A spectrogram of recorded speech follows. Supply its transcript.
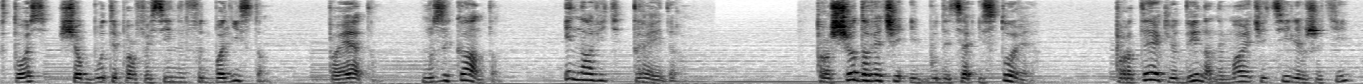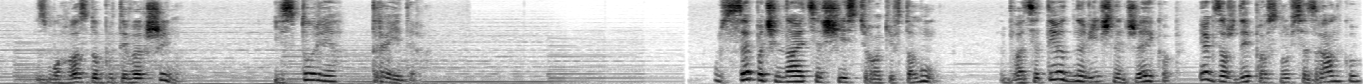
хтось, щоб бути професійним футболістом, поетом, музикантом і навіть трейдером. Про що, до речі, і буде ця історія? Про те, як людина, не маючи цілі в житті, змогла здобути вершину. Історія трейдера. Усе починається 6 років тому. 21-річний Джейкоб, як завжди, проснувся зранку,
